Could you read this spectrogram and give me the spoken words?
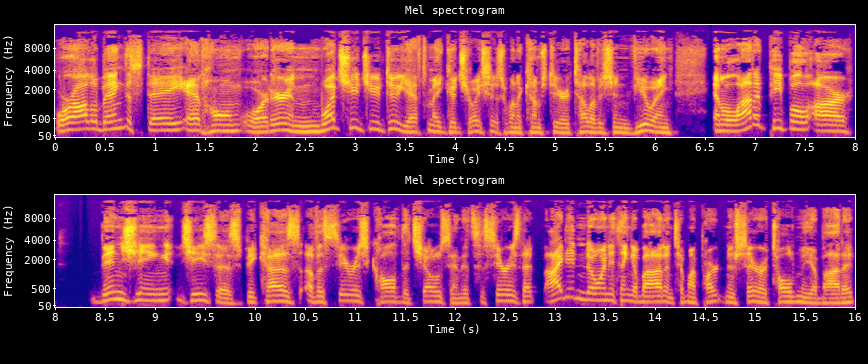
We're all obeying the stay at home order. And what should you do? You have to make good choices when it comes to your television viewing. And a lot of people are binging Jesus because of a series called The Chosen. It's a series that I didn't know anything about until my partner Sarah told me about it.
